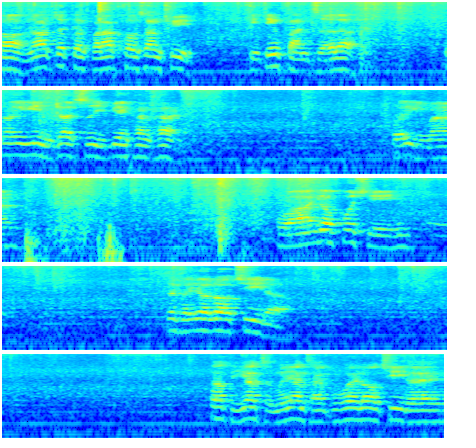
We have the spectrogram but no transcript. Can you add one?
哦，然后这个把它扣上去，已经反折了。那依依，你再试一遍看看，可以吗？哇，又不行，这个又漏气了。到底要怎么样才不会漏气呢？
